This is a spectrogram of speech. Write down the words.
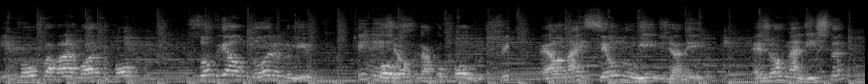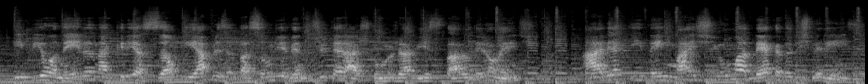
E vou falar agora um pouco sobre a autora do livro. Inês Gacopoulos, ela nasceu no Rio de Janeiro. É jornalista e pioneira na criação e apresentação de eventos literários, como eu já havia citado anteriormente área que tem mais de uma década de experiência.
